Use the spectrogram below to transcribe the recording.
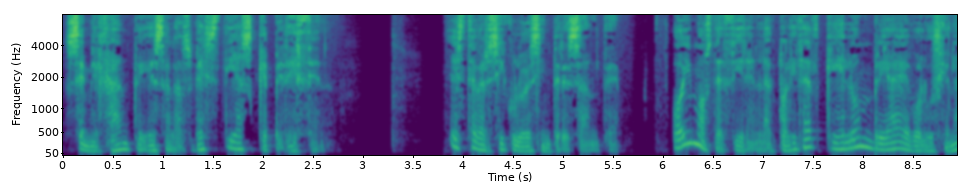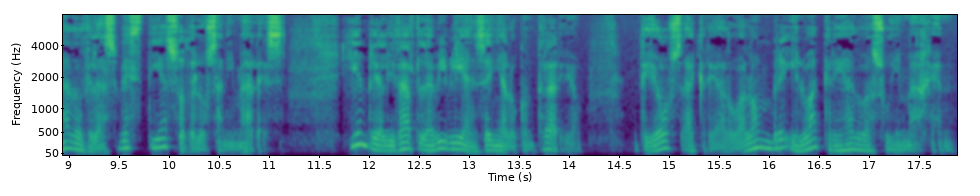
semejante es a las bestias que perecen. Este versículo es interesante. Oímos decir en la actualidad que el hombre ha evolucionado de las bestias o de los animales. Y en realidad la Biblia enseña lo contrario. Dios ha creado al hombre y lo ha creado a su imagen.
